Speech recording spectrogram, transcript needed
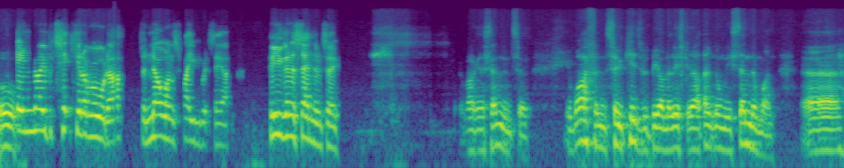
Ooh. in no particular order, so no one's favourites here. Who are you going to send them to? Who am I going to send them to? Your wife and two kids would be on the list, but I don't normally send them one. Uh,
